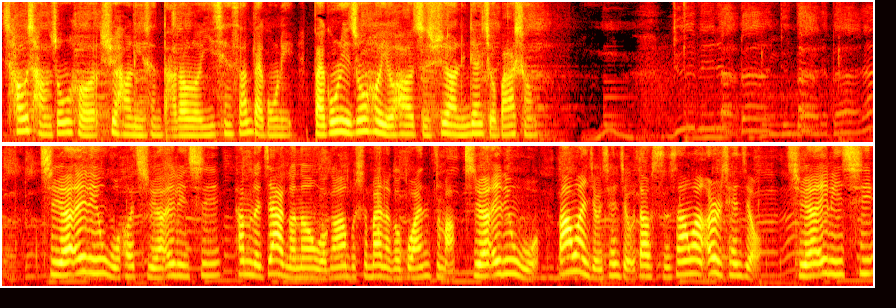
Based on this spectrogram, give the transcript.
超长综合续航里程达到了一千三百公里，百公里综合油耗只需要零点九八升。起源 A 零五和起源 A 零七，它们的价格呢？我刚刚不是卖了个关子吗？起源 A 零五八万九千九到十三万二千九，起源 A 零七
